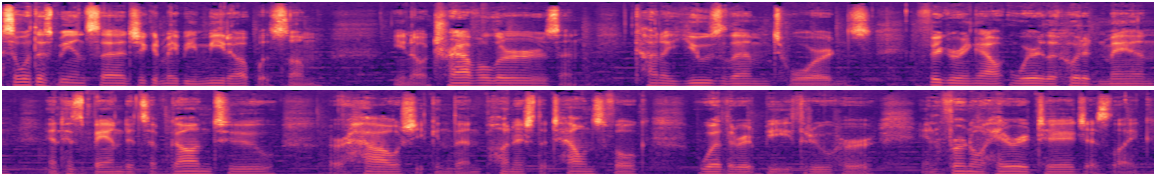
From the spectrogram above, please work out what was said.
So with this being said, she could maybe meet up with some, you know, travelers and kind of use them towards figuring out where the hooded man and his bandits have gone to, or how she can then punish the townsfolk, whether it be through her infernal heritage as like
